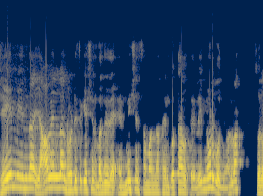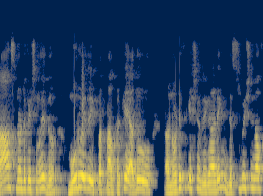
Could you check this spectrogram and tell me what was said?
ಜೇನ್ ಇಂದ ಯಾವೆಲ್ಲ ನೋಟಿಫಿಕೇಶನ್ ಬಂದಿದೆ ಅಡ್ಮಿಷನ್ ಸಂಬಂಧ ಅಂತ ಗೊತ್ತಾಗುತ್ತೆ ಇಲ್ಲಿ? ನೋಡ್ಬೋದು ನೀವು, ಅಲ್ವಾ? ಸೊ ಲಾಸ್ಟ್ ನೋಟಿಫಿಕೇಶನ್ ಬಂದಿದ್ದು ಮೂರು ಐದು ಇಪ್ಪತ್ನಾಲ್ಕಕ್ಕೆ ಅದು notification regarding distribution of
